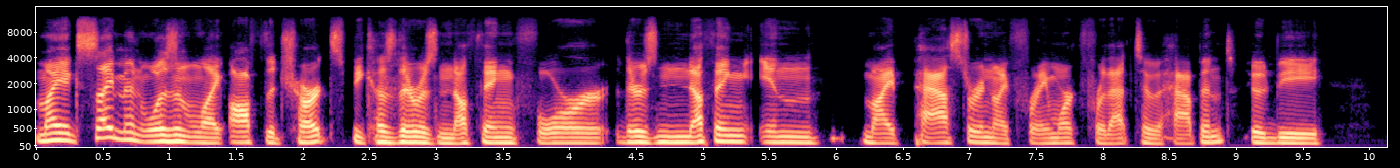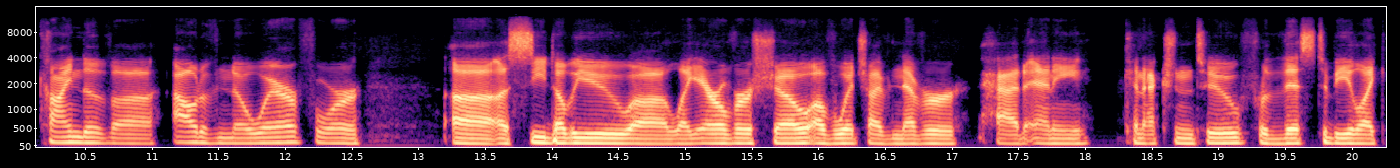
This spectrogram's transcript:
My excitement wasn't like off the charts because there was nothing for there's nothing in my past or in my framework for that to have happened. It would be kind of uh out of nowhere for uh, a cw uh like arrowverse show of which i've never had any connection to for this to be like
